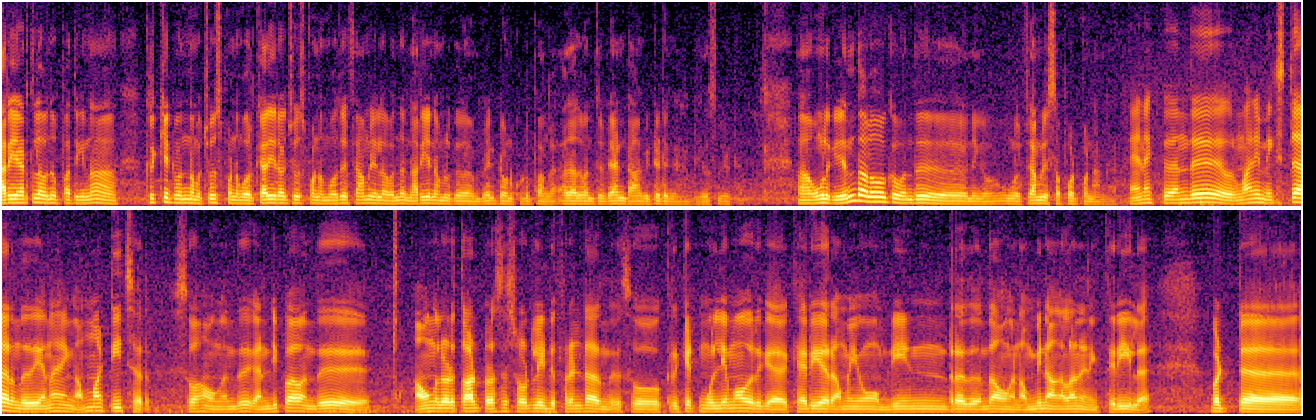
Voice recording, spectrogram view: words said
நிறைய இடத்துல வந்து பார்த்தீங்கன்னா கிரிக்கெட் வந்து நம்ம சூஸ் பண்ணும்போது ஒரு கேரியராக சூஸ் பண்ணும்போது ஃபேமிலியில் வந்து நிறைய நம்மளுக்கு பிரேக் டவுன் கொடுப்பாங்க. அதாவது வந்து வேண்டாம் விட்டுடுங்க அப்படின்னு சொல்லிட்டு. உங்களுக்கு எந்த அளவுக்கு வந்து நீங்கள் உங்களுக்கு ஃபேமிலி சப்போர்ட் பண்ணாங்க? எனக்கு வந்து ஒரு மாதிரி மிக்ஸ்டாக இருந்தது. ஏன்னா எங்கள் அம்மா டீச்சர் ஸோ அவங்க வந்து கண்டிப்பாக வந்து அவங்களோட தாட் ப்ராசஸ் டோட்டலி டிஃப்ரெண்ட்டாக இருந்தது. ஸோ கிரிக்கெட் மூலியமாக ஒரு கெரியர் அமையும் அப்படின்றது வந்து அவங்க நம்பினாங்களான்னு எனக்கு தெரியல. பட்டு uh,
